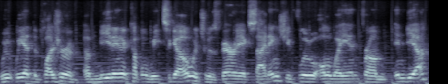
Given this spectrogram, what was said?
we, we had the pleasure of, of, meeting a couple of weeks ago, which was very exciting. She flew all the way in from India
